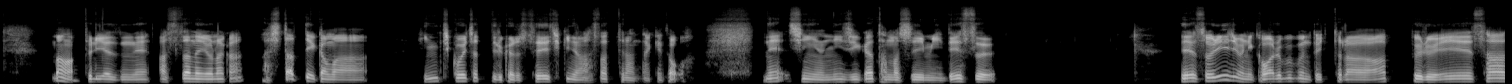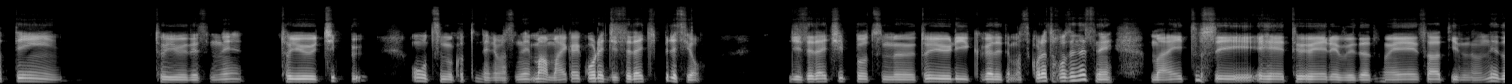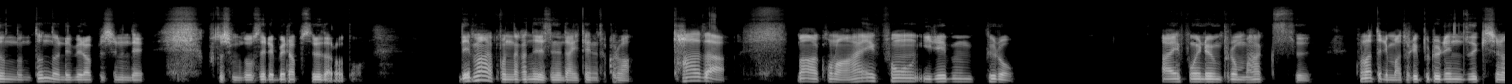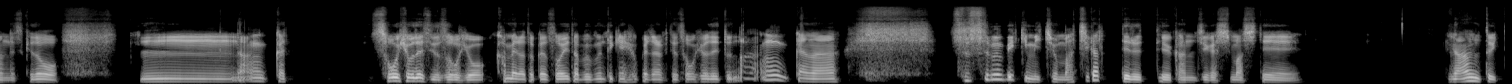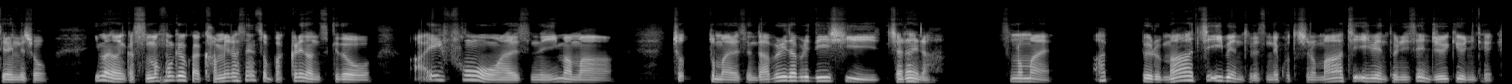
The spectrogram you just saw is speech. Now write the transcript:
まあ、とりあえずね、明日の夜中明日っていうかまあ、日にち超えちゃってるから正式には明後日なんだけど、ね、深夜2時が楽しみです。で、それ以上に変わる部分といったら、Apple A13 というですね、というチップを積むことになりますね。まあ、毎回これ次世代チップですよ。次世代チップを積むというリークが出てます。これは当然ですね。毎年 A12 だと A13 だとね、どんどんどんどんレベルアップしてるんで、今年もどうせレベルアップするだろうと。で、まあ、こんな感じですね、大体のところは。ただ、まあ、この iPhone 11 Pro、iPhone 11 Pro Max、このあたり、まあ、トリプルレンズ機種なんですけど、うーん、なんか総評ですよ、総評。カメラとかそういった部分的な評価じゃなくて、総評で言うと、なんかな、進むべき道を間違ってるっていう感じがしまして、なんと言ってないんでしょう。今なんかスマホ業界カメラ戦争ばっかりなんですけど、iPhone はですね、今まあ、ちょっと前ですね、WWDC じゃないな。その前、Apple マーチイベントですね。今年のマーチイベント2019にて、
